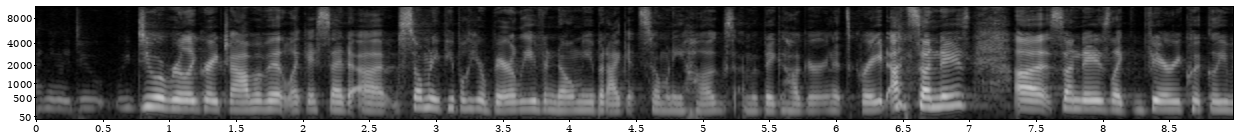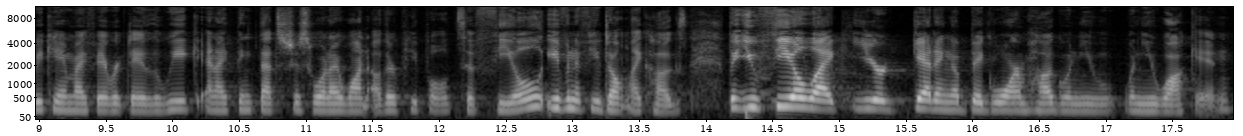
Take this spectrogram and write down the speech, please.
I mean, we do we do a really great job of it. Like I said, uh, so many people here barely even know me, but I get so many hugs. I'm a big hugger, and it's great on Sundays. Uh, Sundays like very quickly became my favorite day of the week, and I think that's just what I want other people to feel, even if you don't like hugs, that you feel like you're getting a big warm hug when you when you walk in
